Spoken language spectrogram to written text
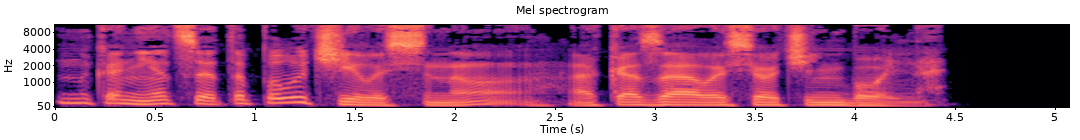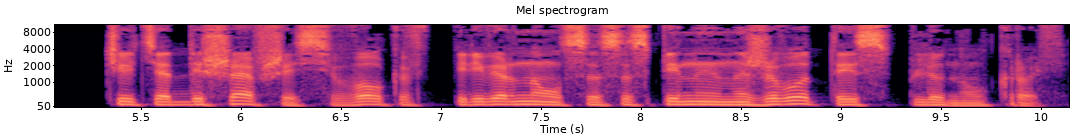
Наконец это получилось, но оказалось очень больно. Чуть отдышавшись, Волков перевернулся со спины на живот и сплюнул кровь.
